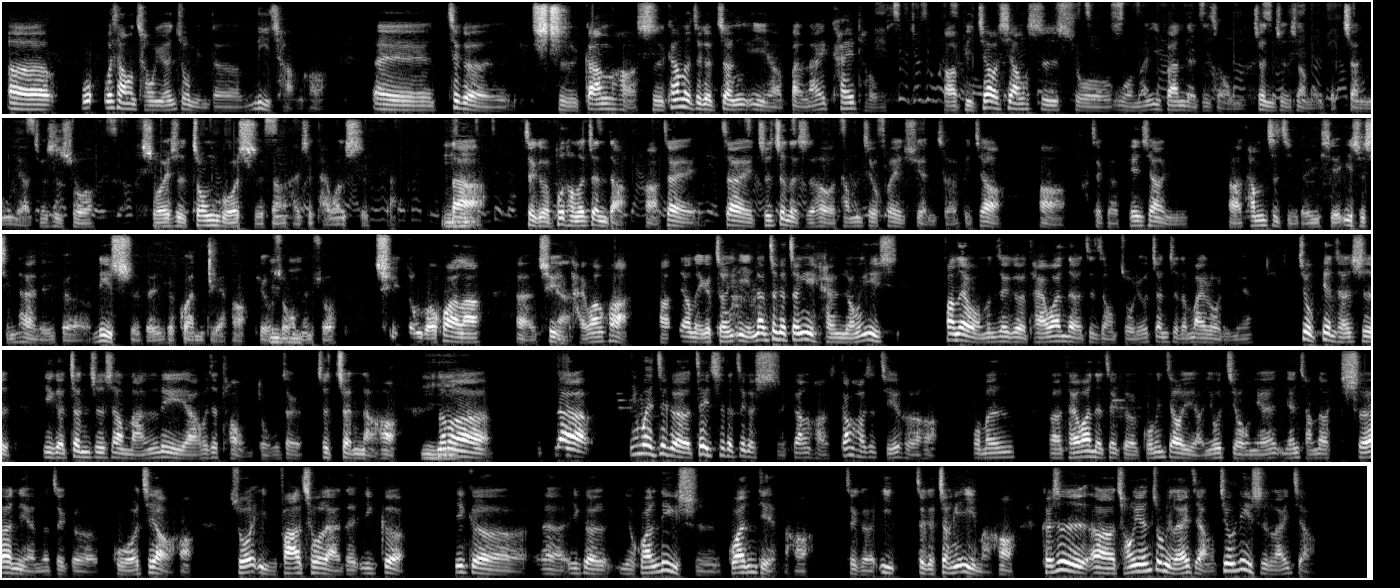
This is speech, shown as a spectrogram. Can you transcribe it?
呃，我我想从原住民的立场哈，呃这个史纲哈史纲的这个争议哈，本来开头。啊，比较像是说我们一般的这种政治上的一个争议啊，就是说，所谓是中国史纲还是台湾史纲，嗯。那这个不同的政党啊，在在执政的时候，他们就会选择比较啊，这个偏向于啊他们自己的一些意识形态的一个历史的一个观点啊，比如说我们说去中国化啦，呃，去台湾化啊这样的一个争议，那这个争议很容易。放在我们这个台湾的这种主流政治的脉络里面，就变成是一个政治上蛮力啊，或者统独这之争了哈。那么，那因为这个这次的这个史纲哈，刚好是结合哈，我们呃台湾的这个国民教育啊，由九年延长到十二年的这个国教哈、啊，所引发出来的一个一个呃一个有关历史观点哈、啊，这个议这个争议嘛哈、啊。可是呃从原住民来讲，就历史来讲，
